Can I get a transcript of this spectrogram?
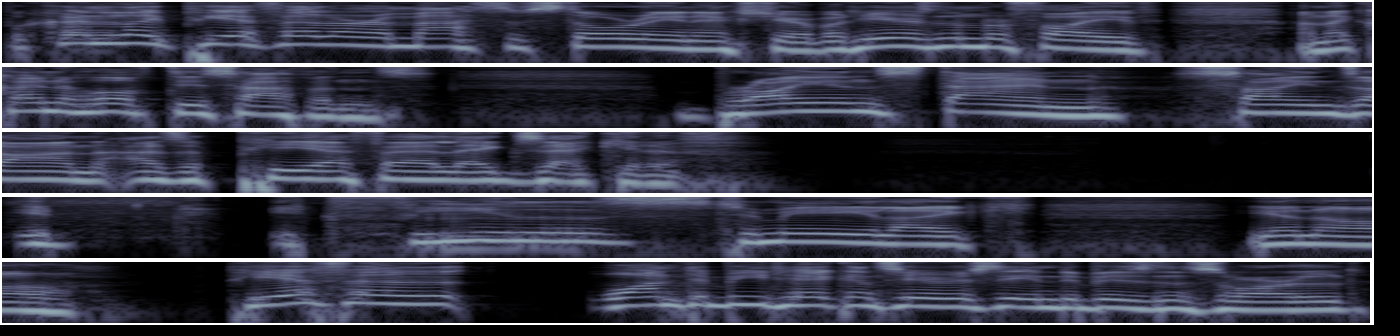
but kind of like PFL are a massive story next year. But here's number five, and I kind of hope this happens. Brian Stann signs on as a PFL executive. It it feels to me like you know PFL want to be taken seriously in the business world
